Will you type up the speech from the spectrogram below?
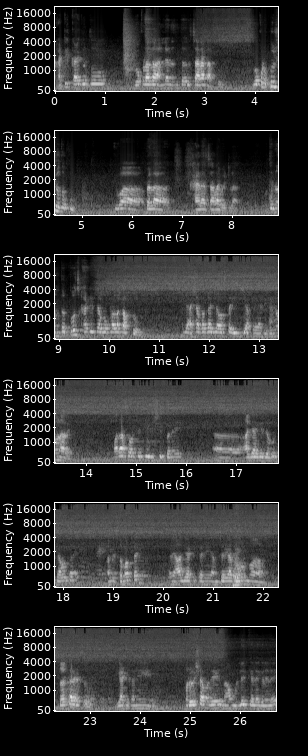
खाटीक काय करतो? बोकडाला आणल्यानंतर चारा टाकतो बोकड खुश होतो खूप किंवा आपल्याला खायला चारा भेटला. तो नंतर तोच खाटीक त्या बोकडाला कापतो. म्हणजे अशा प्रकारची अवस्था यांची आता या ठिकाणी होणार आहे. मला असं वाटतं की निश्चितपणे आगे आगे जगून क्या होत आहे? आम्ही समर्थ आहे. आणि आज या ठिकाणी आमच्या या दोन सहकार्याचं या ठिकाणी प्रवेशामध्ये नाव उल्लेख केला गेलेला आहे.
